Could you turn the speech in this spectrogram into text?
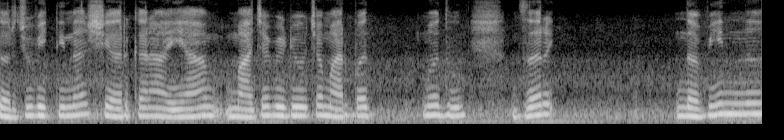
गरजू व्यक्तींना शेअर करा. या माझ्या व्हिडिओच्या मार्फत मधून जर नवीन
